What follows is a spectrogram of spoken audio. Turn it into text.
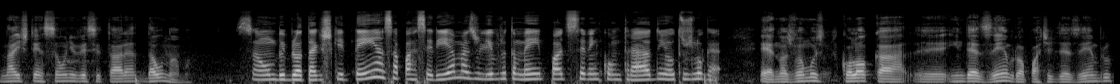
na extensão universitária da UNAMA. São bibliotecas que têm essa parceria, mas o livro também pode ser encontrado em outros lugares. É, nós vamos colocar eh, em dezembro, a partir de dezembro,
